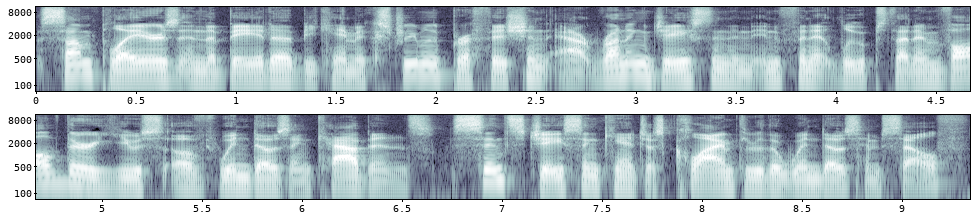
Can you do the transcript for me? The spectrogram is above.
Some players in the beta became extremely proficient at running Jason in infinite loops that involve their use of windows and cabins. Since Jason can't just climb through the windows himself,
